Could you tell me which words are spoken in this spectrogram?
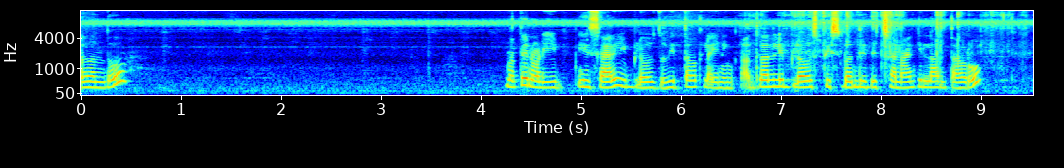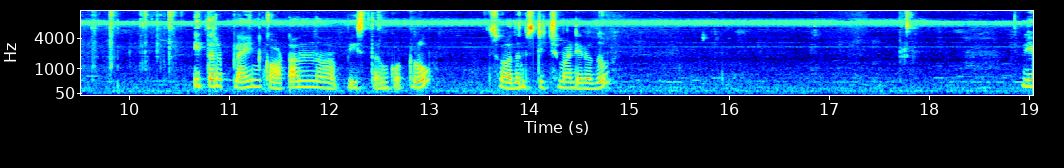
ಅದೊಂದು. ಮತ್ತು ನೋಡಿ, ಈ ಸ್ಯಾರಿ, ಈ ಬ್ಲೌಸ್ ವಿತೌಟ್ ಲೈನಿಂಗ್ ಅದರಲ್ಲಿ ಬ್ಲೌಸ್ ಪೀಸ್ ಬಂದಿದ್ದು ಚೆನ್ನಾಗಿಲ್ಲ ಅಂತ ಅವರು ಈ ಥರ ಪ್ಲೈನ್ ಕಾಟನ್ ಪೀಸ್ ತಂದು ಕೊಟ್ಟರು ಸೊ ಅದನ್ನು ಸ್ಟಿಚ್ ಮಾಡಿರೋದು. ಈ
